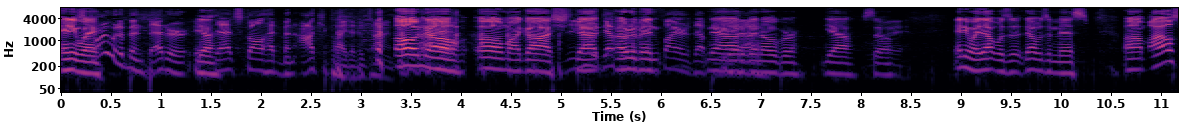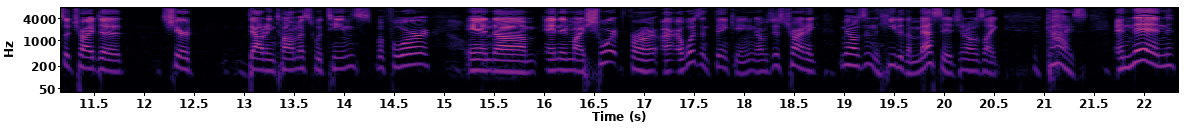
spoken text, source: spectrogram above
anyway, story would have been better if Yeah. that stall had been occupied at the time. oh no, oh my gosh, You that would definitely I would have would've been been fired at that point. Yeah, point. would have Yeah. been over. Yeah. So Boy. anyway, that was a that was a miss. Um, I also tried to share doubting Thomas with teens before, and um, and in my short form, I, wasn't thinking. I was just trying to. I mean, I was in the heat of the message, and I was like, guys. And then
